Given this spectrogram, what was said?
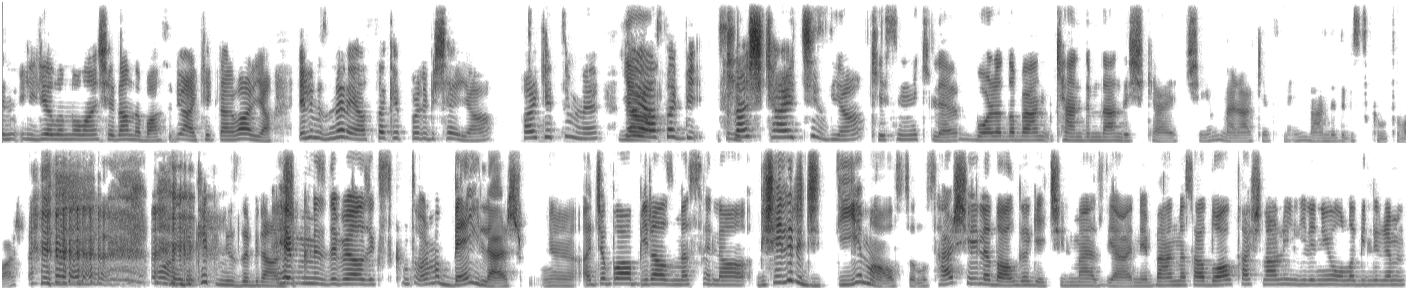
senin ilgi alanın olan şeyden de bahsediyor. Erkekler var ya elimizi nereye atsak hep böyle bir şey ya. Fark ettin mi? Ya atsak bir sizden şikayetçiyiz ya. kesinlikle. Bu arada ben kendimden de şikayetçiyim. Merak etmeyin. Bende de bir sıkıntı var. Muhakkak hepimizde birazcık. Hepimizde birazcık sıkıntı var ama beyler e, acaba biraz mesela bir şeyleri ciddiye mi alsanız? Her şeyle dalga geçilmez yani. Ben mesela doğal taşlarla ilgileniyor olabilirim.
